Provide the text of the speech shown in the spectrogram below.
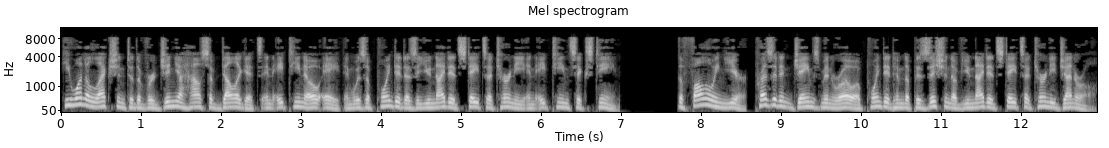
He won election to the Virginia House of Delegates in 1808 and was appointed as a United States Attorney in 1816. The following year, President James Monroe appointed him the position of United States Attorney General.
